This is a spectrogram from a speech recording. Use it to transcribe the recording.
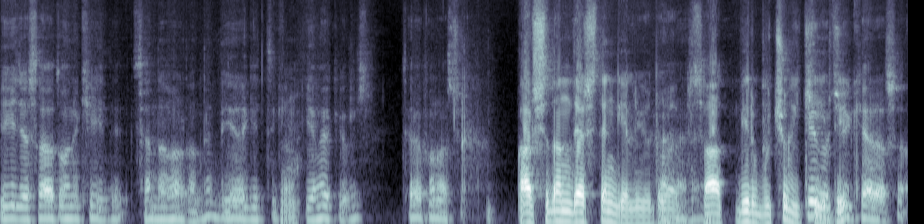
Bir gece saat 12 idi. Sen de vardın değil mi? Bir yere gittik. yemek yiyoruz. Telefon açık. Karşıdan dersten geliyordu abi. Saat bir buçuk Bir ikiydi. buçuk iki arası.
